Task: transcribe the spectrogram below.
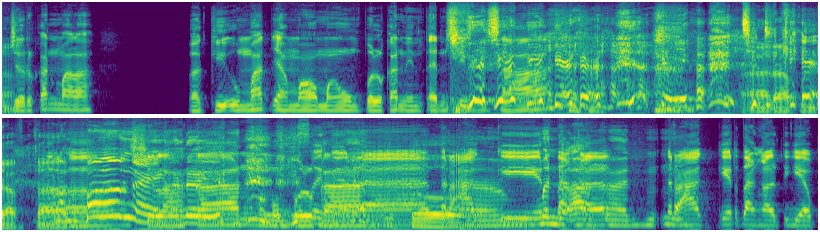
dianjurkan malah bagi umat yang mau mengumpulkan intensi mendaftar. eh, Gampang ya, silakan mengumpulkan gitu. terakhir Mendoakan. tanggal terakhir tanggal 30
